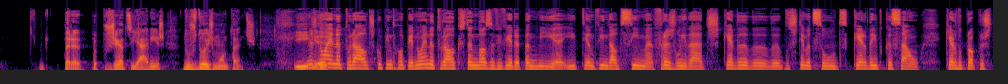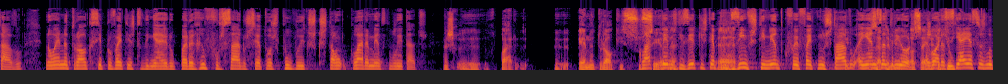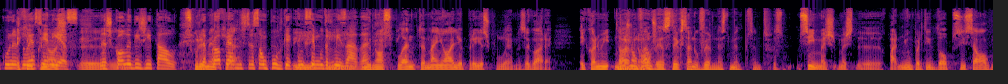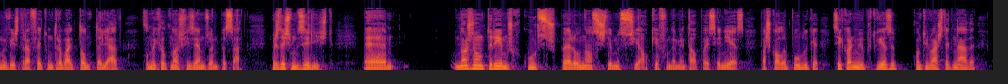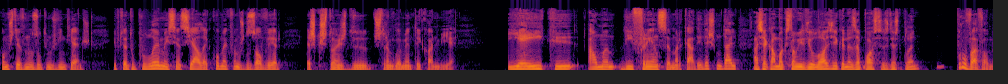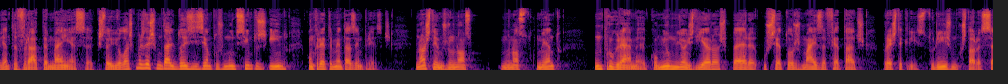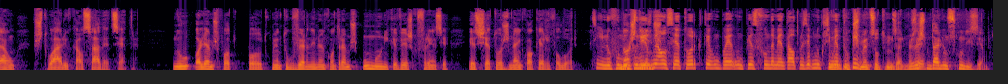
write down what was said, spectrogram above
para, para projetos e áreas dos dois montantes. E, Mas não eh, é natural, desculpe interromper, não é natural que estando nós a viver a pandemia e tendo vindo ao de cima fragilidades, quer de, de, do sistema de saúde, quer da educação, quer do próprio Estado, não é natural que se aproveite este dinheiro para reforçar os setores públicos que estão claramente debilitados? Mas uh, repare, é natural que isso claro, suceda. Claro, podemos dizer que isto é por uh, desinvestimento que foi feito no Estado em anos anteriores. Seja, Agora, aquilo, se há essas lacunas no SNS, nós, uh, na escola digital, na própria administração pública que e, tem que ser modernizada... E, e, o nosso plano também olha para esses problemas. Agora, a economia... Não, nós não, não vamos... o PSD que está no governo neste momento, portanto... Sim, mas, mas uh, repare, nenhum partido da oposição alguma vez terá feito um trabalho tão detalhado como Sim. aquele que nós fizemos o ano passado. Mas deixe-me dizer isto. Uh, nós não teremos recursos para o nosso sistema social, que é fundamental para o SNS, para a escola pública, se a economia portuguesa continuar estagnada como esteve nos últimos 20 anos. E, portanto, o problema essencial é como é que vamos resolver as questões de, de estrangulamento da economia. E é aí que há uma diferença marcada. E deixe-me dar-lhe. Acha que há uma questão ideológica nas apostas deste plano? Provavelmente haverá também essa questão ideológica, mas deixe-me dar-lhe dois exemplos muito simples, indo concretamente às empresas. Nós temos no nosso, no nosso documento um programa com mil milhões de euros para os setores mais afetados por esta crise: turismo, restauração, vestuário, calçada, etc. No, olhamos para o, para o documento do Governo e não encontramos uma única vez referência a esses setores, nem qualquer valor. Sim, no fundo Nós o turismo temos... é um setor que teve um peso fundamental, por exemplo, no crescimento no, do PIB. No crescimento dos últimos anos. Mas deixe-me dar-lhe um segundo exemplo.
